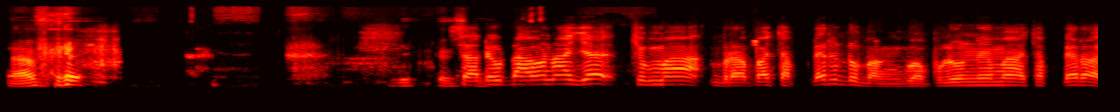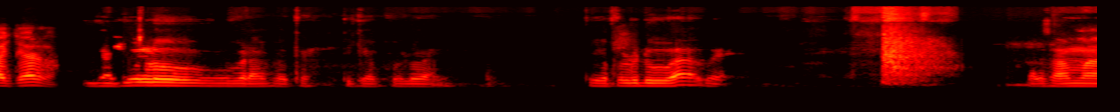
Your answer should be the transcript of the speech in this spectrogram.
Capek. Gitu. Satu tahun aja cuma berapa chapter tuh bang? 25 chapter aja loh. 30 berapa tuh? 30-an. 32 apa ya? Kalau sama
